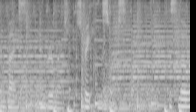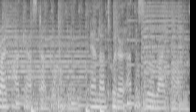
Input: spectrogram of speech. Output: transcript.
advice, and rumors straight from the source. TheSlowRidePodcast.com and on Twitter at The Slow Ride Pod.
